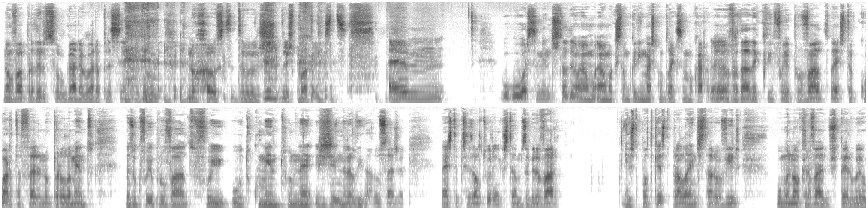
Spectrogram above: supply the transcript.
não vá perder o seu lugar agora para sempre do, no host dos, dos podcasts. Um, o, Orçamento do Estado é uma, é uma questão um bocadinho mais complexa, meu caro. A verdade é que foi aprovado esta quarta-feira no Parlamento, mas o que foi aprovado foi o documento na generalidade, ou seja, nesta precisa altura em que estamos a gravar este podcast, para além de estar a ouvir o Manuel Carvalho, espero eu,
